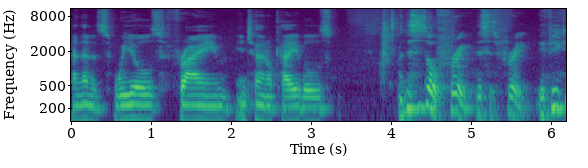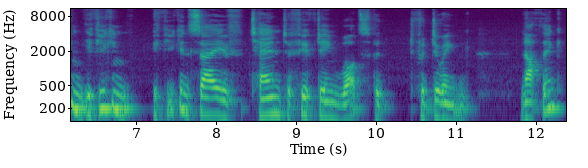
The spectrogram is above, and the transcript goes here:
and then it's wheels, frame, internal cables, and this is all free. This is free. If you can, if you can, if you can save ten to fifteen watts for for doing nothing,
